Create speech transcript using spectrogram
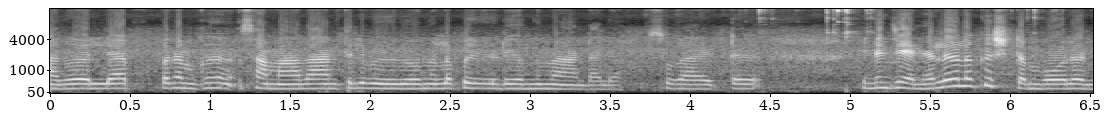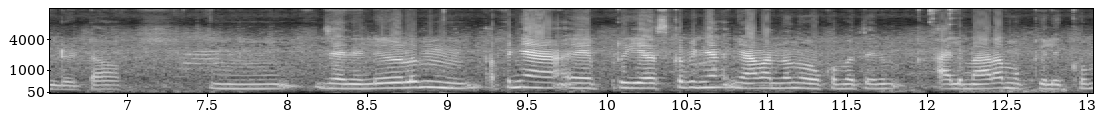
അതുമല്ല ഇപ്പം നമുക്ക് സമാധാനത്തിൽ വീഴുമോ എന്നുള്ള പേടിയൊന്നും വേണ്ടല്ലോ. സുഖമായിട്ട്. പിന്നെ ജനലുകളൊക്കെ ഇഷ്ടം പോലെ ഉണ്ട് കേട്ടോ. ജനലുകളും അപ്പം ഞാൻ പ്രിയാസ്ക്ക് പിന്നെ ഞാൻ വന്ന് നോക്കുമ്പോഴത്തേനും അലമാറ മുക്കിലേക്കും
